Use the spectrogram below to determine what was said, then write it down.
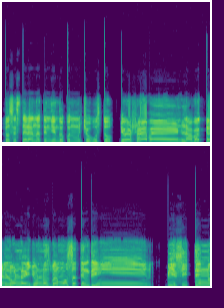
los estarán atendiendo con mucho gusto. Ya saben, la vaca Lola y yo los vamos a atender. Visítenos.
